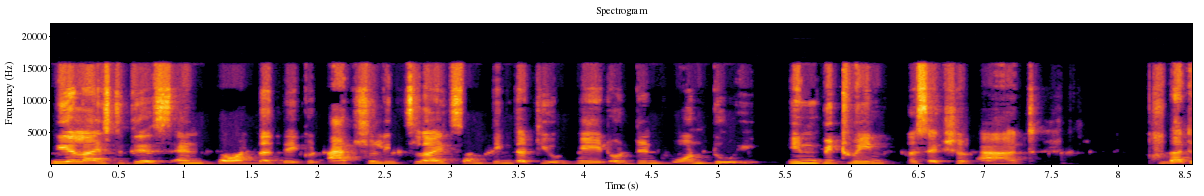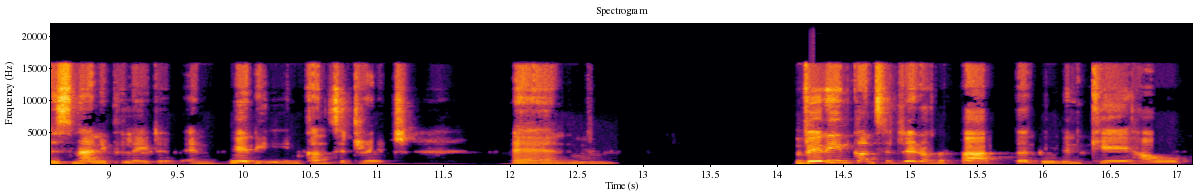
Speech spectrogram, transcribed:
realized this and thought that they could actually slide something that you hate or didn't want to in between a sexual act that is manipulative and very inconsiderate and Hmm. very inconsiderate of the fact that they didn't care how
